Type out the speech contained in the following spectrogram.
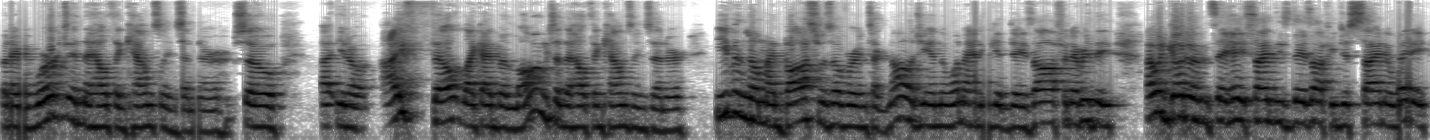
but I worked in the health and counseling center. So, uh, you know, I felt like I belonged to the health and counseling center even though my boss was over in technology and the one I had to get days off and everything, I would go to him and say, Hey, sign these days off. He just sign away.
